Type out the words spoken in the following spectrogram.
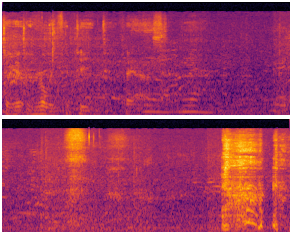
I get really fatigued fast. Yeah. Yes,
